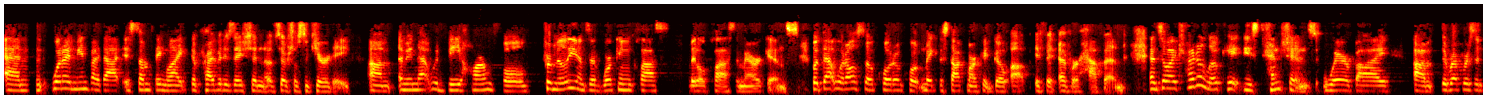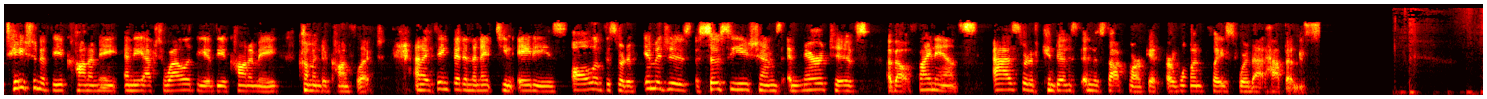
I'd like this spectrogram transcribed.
And what I mean by that is something like the privatization of Social Security. Um, I mean, that would be harmful for millions of working class middle class Americans. But that would also, quote unquote, make the stock market go up if it ever happened. And so I try to locate these tensions whereby um, the representation of the economy and the actuality of the economy come into conflict. And I think that in the 1980s, all of the sort of images, associations, and narratives about finance as sort of condensed in the stock market are one place where that happens.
